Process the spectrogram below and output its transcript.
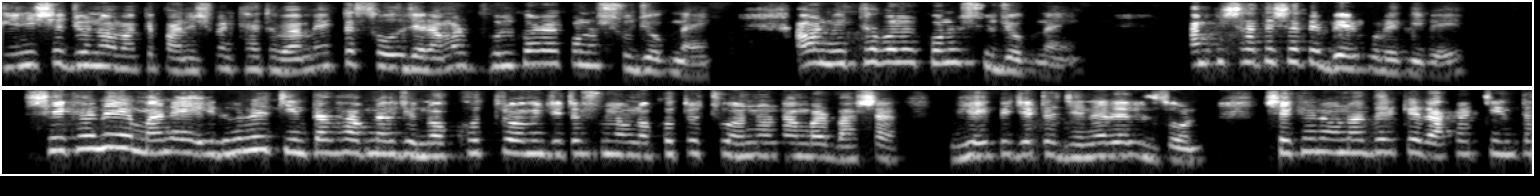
জিনিসের জন্য আমাকে পানিশমেন্ট খাইতে হবে। আমি একটা সোলজার আমার ভুল করার কোনো সুযোগ নাই। আমার মিথ্যা বলার কোনো সুযোগ নাই। আমাকে সাথে সাথে বের করে দিবে। সেখানে মানে এই ধরনের চিন্তা ভাবনা যে নক্ষত্র, আমি যেটা শুনলাম, নক্ষত্র চুয়ান্ন নাম্বার বাসা ভিআইপি যেটা জেনারেল জোন সেখানে ওনাদেরকে রাখার চিন্তা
